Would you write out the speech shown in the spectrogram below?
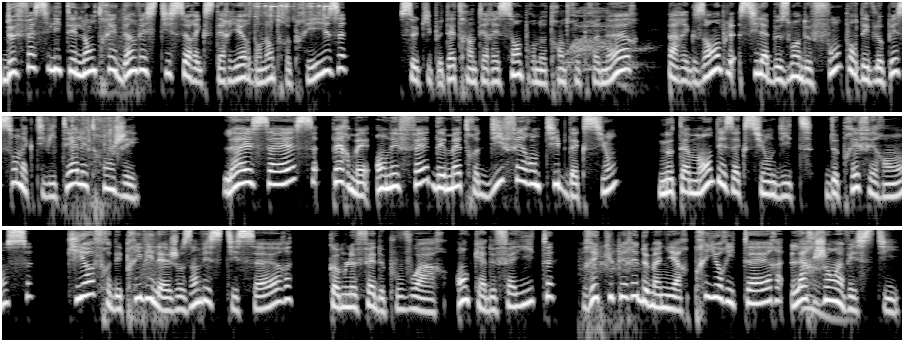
de faciliter l'entrée d'investisseurs extérieurs dans l'entreprise, ce qui peut être intéressant pour notre entrepreneur, par exemple s'il a besoin de fonds pour développer son activité à l'étranger. La SAS permet en effet d'émettre différents types d'actions, notamment des actions dites de préférence, qui offrent des privilèges aux investisseurs, comme le fait de pouvoir, en cas de faillite, récupérer de manière prioritaire l'argent investi.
